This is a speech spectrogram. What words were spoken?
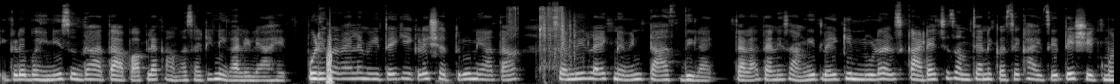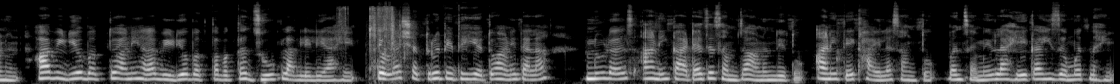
इकडे बहिणीसुद्धा आता आपापल्या कामासाठी निघालेल्या आहेत. पुढे बघायला मिळते की इकडे शत्रूने आता समीरला एक नवीन टास्क दिलाय. त्याला त्याने सांगितलंय की नूडल्स काट्याच्या चमच्याने कसे खायचे ते शिक म्हणून. हा व्हिडिओ बघतोय आणि हा व्हिडिओ बघता बघता झोप लागलेली आहे. तेवढा शत्रू तिथे येतो आणि त्याला नूडल्स आणि काट्याचे चमचा आणून देतो आणि ते खायला सांगतो. पण समीरला हे काही जमत नाही.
